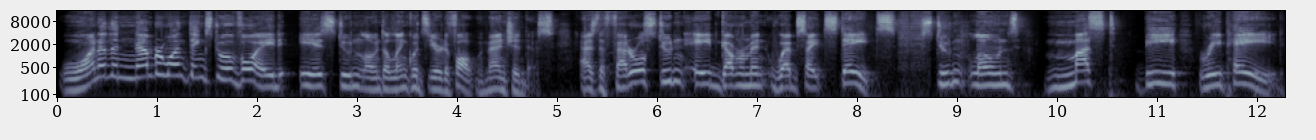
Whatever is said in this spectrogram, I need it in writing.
One of the number one things to avoid is student loan delinquency or default. We mentioned this. As the federal student aid government website states, student loans must be repaid.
